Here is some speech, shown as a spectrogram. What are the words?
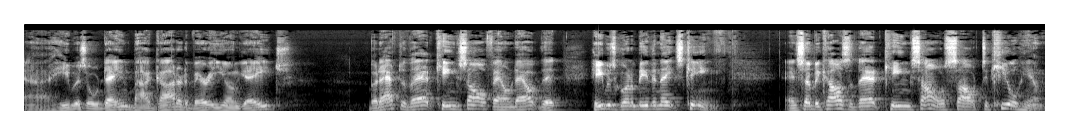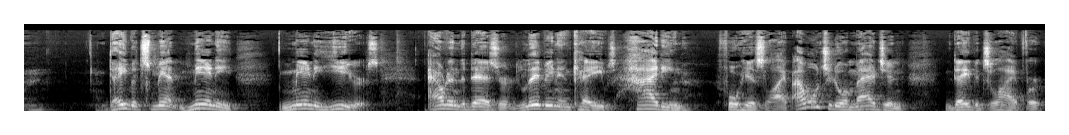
uh, he was ordained by God at a very young age. But after that, King Saul found out that he was going to be the next king. And so, because of that, King Saul sought to kill him. David spent many, many years out in the desert, living in caves, hiding for his life. I want you to imagine David's life for,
